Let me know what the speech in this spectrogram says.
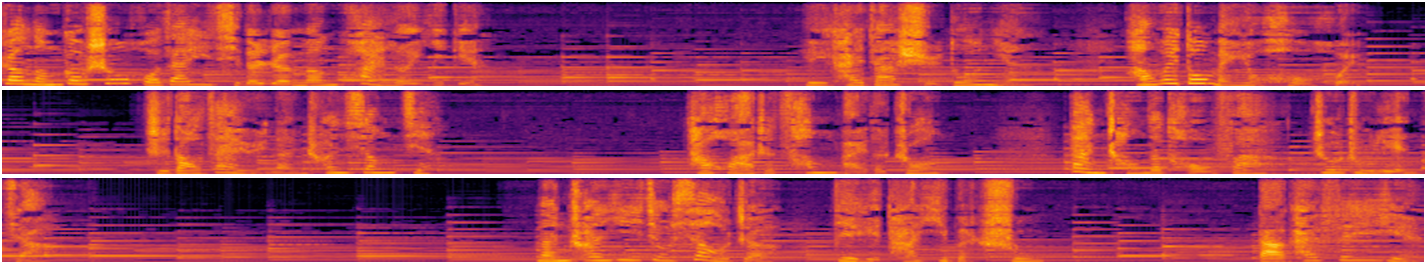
让能够生活在一起的人们快乐一点。离开家许多年，韩威都没有后悔。直到再与南川相见，他化着苍白的妆，半长的头发遮住脸颊。南川依旧笑着递给他一本书，打开扉页，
